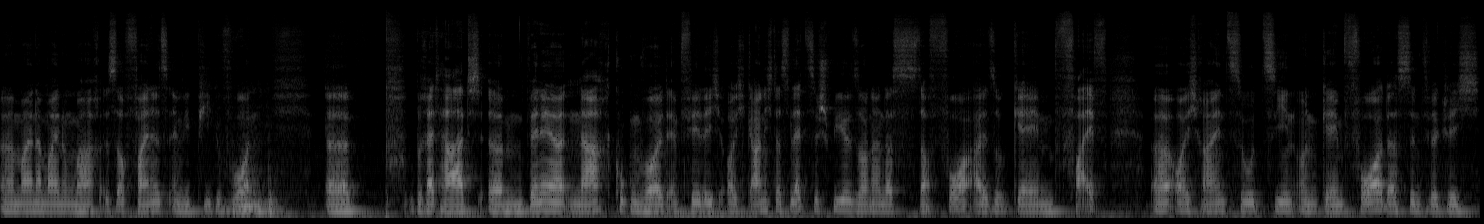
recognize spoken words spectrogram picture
äh, meiner Meinung nach, ist auch Finals MVP geworden. Mhm. Äh, Brett hart. Ähm, wenn ihr nachgucken wollt, empfehle ich euch gar nicht das letzte Spiel, sondern das davor, also Game 5 äh, euch reinzuziehen. Und Game 4, das sind wirklich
